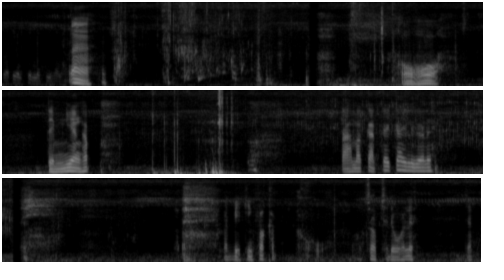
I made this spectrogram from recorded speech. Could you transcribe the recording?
ตัวที่มันขึ้นเมื่อกี้เลยนะอ่าโอ้โหเต็มเงี้ยงครับ ตามมากัดใกล้ ๆ เรือเลยบัดเบดกิงฟอกครับ โอ้โห ชอบชะโดเขาเลย จัดไป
